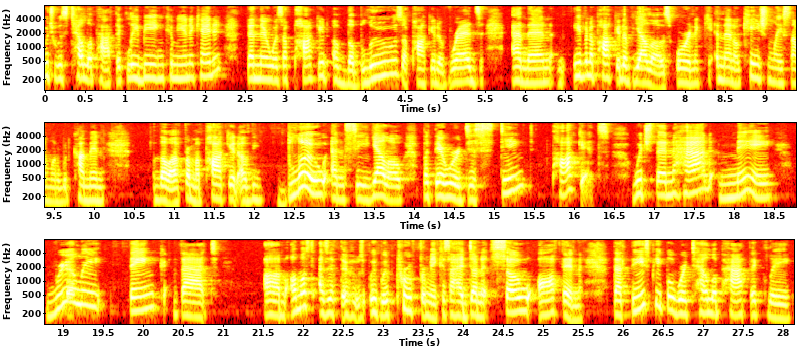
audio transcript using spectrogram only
which was telepathically being communicated. Then there was a pocket of the blues, a pocket of reds, and then even a pocket of yellows. Or an, and then occasionally someone would come in the, from a pocket of blue and see yellow. But there were distinct pockets, which then had me really think that um, almost as if there was, it was proof for me because I had done it so often that these people were telepathically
